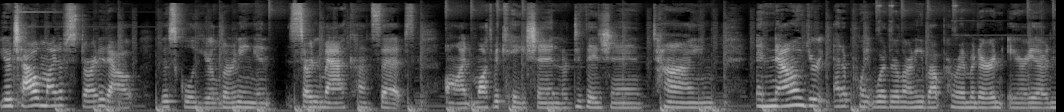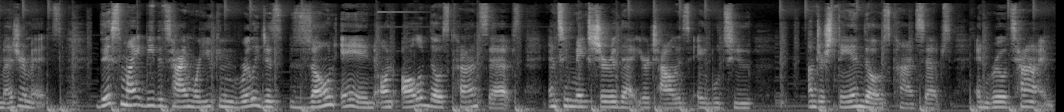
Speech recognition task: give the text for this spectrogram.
your child might have started out the school year learning in certain math concepts on multiplication or division, time, and now you're at a point where they're learning about perimeter and area and measurements. This might be the time where you can really just zone in on all of those concepts and to make sure that your child is able to understand those concepts in real time.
